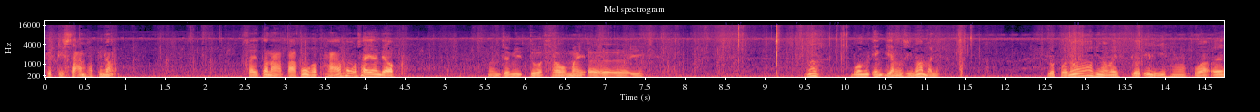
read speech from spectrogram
จุดที่สามครับพี่น้องใส่ต้นหนาปากหูครับหาหูใส่อย่างเดียว มันจะมีตัวเข้าไหมเอ่ยบวงเอียงเอียงสีน้องบ้านี่รถปวเนาะพี่น้องเอ้ยรถอีหลีฮะหัวเอ้ย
